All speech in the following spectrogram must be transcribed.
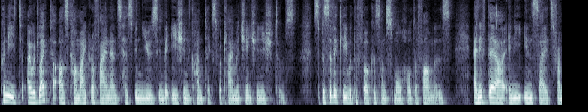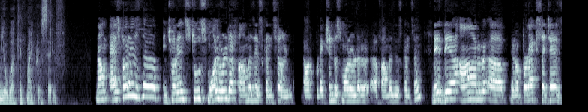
Puneet, I would like to ask how microfinance has been used in the Asian context for climate change initiatives, specifically with the focus on smallholder farmers, and if there are any insights from your work at MicroSave. Now, as far as the insurance to smallholder farmers is concerned, or protection to smallholder uh, farmers is concerned, there, there are uh, you know products such as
